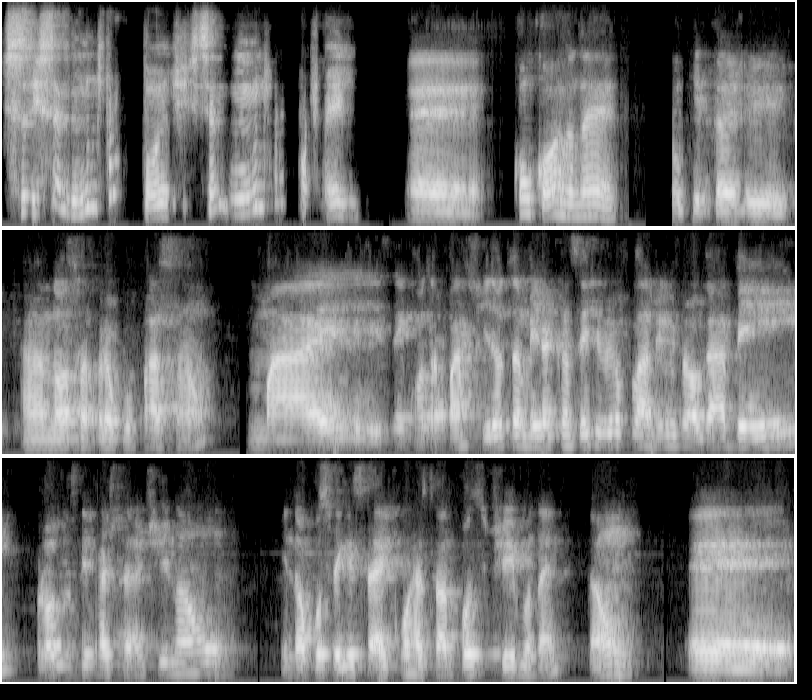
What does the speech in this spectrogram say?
isso, isso, é muito preocupante, isso é muito preocupante mesmo. É, concordo, né, com o que tange a nossa preocupação, mas em contrapartida eu também já cansei de ver o Flamengo jogar bem, produzir bastante e não, e não conseguir sair com resultado positivo, né? Então, é,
